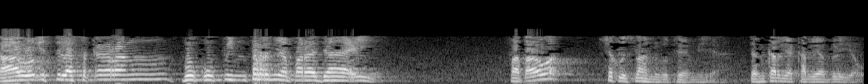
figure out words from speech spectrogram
Kalau istilah sekarang buku pinternya para dai, fatwa Syekhul Islam Ibnu Taimiyah dan karya-karya beliau.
